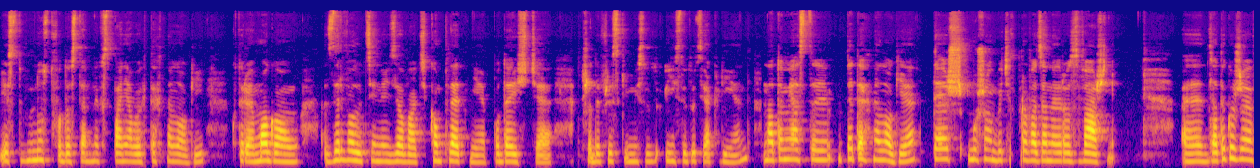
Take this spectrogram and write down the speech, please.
jest mnóstwo dostępnych wspaniałych technologii, które mogą zrewolucjonizować kompletnie podejście przede wszystkim instytucja klient. Natomiast y, te technologie też muszą być wprowadzane rozważnie, e, dlatego że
